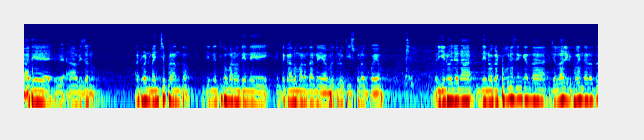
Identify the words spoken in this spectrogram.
అదే ఆ విజన్. అటువంటి మంచి ప్రాంతం. దీన్ని ఎందుకో మనం దీన్ని ఇంతకాలం మనం దాన్ని అభివృద్ధిలోకి తీసుకోలేకపోయాం. మరి ఈ రోజున దీన్ని ఒక టూరిజం కింద జిల్లాలు ఇడిపోయిన తర్వాత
